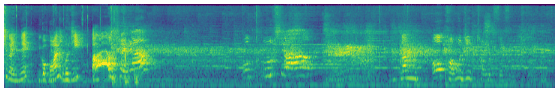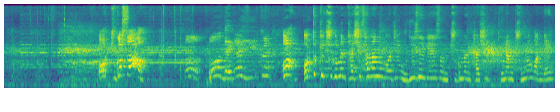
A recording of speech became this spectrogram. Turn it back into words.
뿅망치가 있네? 이거 뭐 하는 거지? 아! 쟤야? 어, 도시야. 난, 어, 바보집 하고 있었어. 어, 죽었어! 어, 어, 내가 이걸. 어, 어떻게 죽으면 다시 살아나는 거지? 우리 세계에선 죽으면 다시 그냥 죽는 건데.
